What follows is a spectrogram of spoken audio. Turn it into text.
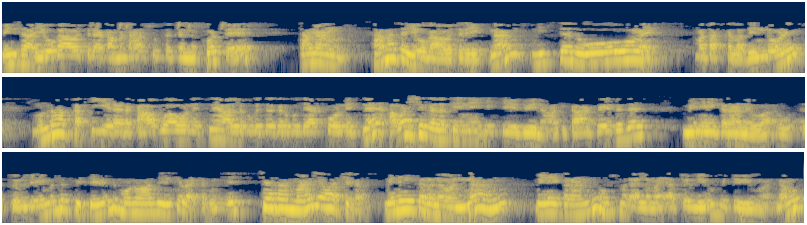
මේ නිසා යෝගාවචරය කමඨා සුද්ධ කරනකොට තමන් සමත යෝගාවචරයක් නම් නිතරම මතක් කරලා දෙන්න ඕනේ මොනවාක් අතියරට කාපුව ඕනෙත් නෑ අල්ලපු ගෙදර කරපු දෙයක් ඕනෙත් නෑ. අවශ්‍ය කරලා තියෙන හිතේ දුවේ නාටිකාග්‍රේටද මෙනෙහි කරන්නේ ඇතුළේමද පිටේද මොනවද ඒක වැටුනේ එච්චරමයි අවශ්‍ය කරන්නේ මෙනෙහි කරනව නම් මෙනෙහි කරන්නේ හුස්ම රැල්ලමයි ඇතුළේම පිටවීමයි. නමුත්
